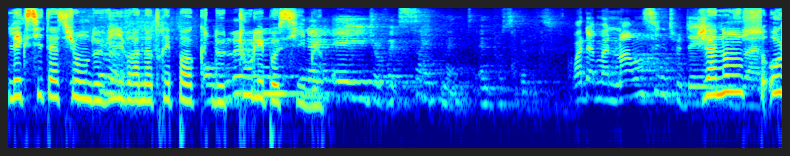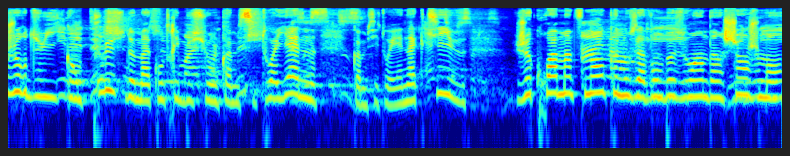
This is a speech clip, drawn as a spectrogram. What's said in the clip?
l'excitation de vivre à notre époque de tous les possibles. J'annonce aujourd'hui qu'en plus de ma contribution comme citoyenne, comme citoyenne active, je crois maintenant que nous avons besoin d'un changement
